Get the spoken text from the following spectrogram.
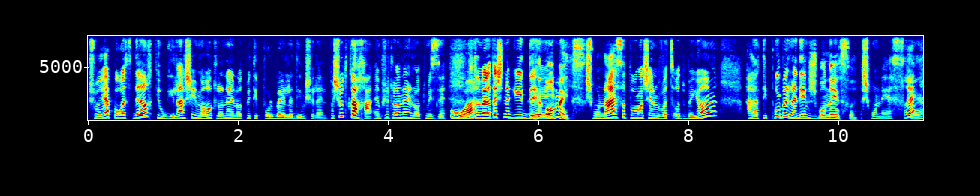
שהוא היה פורץ דרך כי הוא גילה שאימהות לא נהנות מטיפול בילדים שלהן. פשוט ככה, הן פשוט לא נהנות מזה. זאת אומרת, יש נגיד... איזה אה, אומץ. 18 פעולות שהן מבצעות ביום, הטיפול בילדים... 18. 18, כן.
